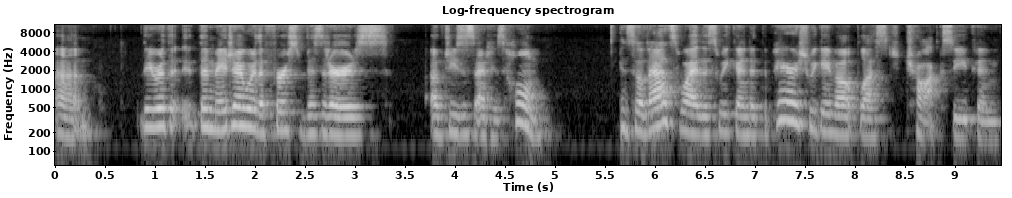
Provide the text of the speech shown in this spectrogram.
Um, they were the, the Magi were the first visitors of Jesus at his home. And so that's why this weekend at the parish we gave out blessed chalk so you can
